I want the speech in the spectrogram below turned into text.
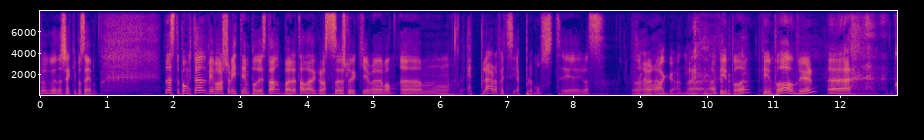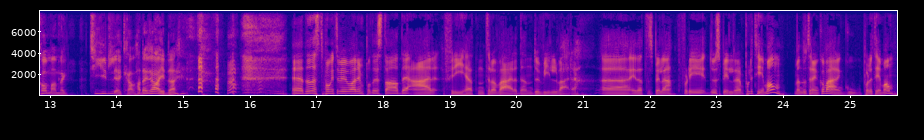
Får gå inn og sjekke på saven. Neste punktet, vi var så vidt innpå det i stad. Bare ta deg et glass sluk slurk med vann. Um, eple er det faktisk eplemost i glass. Nei. Ja, fin på det. Fin på det, han fyren. Eh, Kommer med tydelige krav. Hadde Raider. Eh, Det neste punktet vi var inne på det i stad, det er friheten til å være den du vil være uh, i dette spillet. Fordi du spiller en politimann, men du trenger ikke å være en god politimann.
